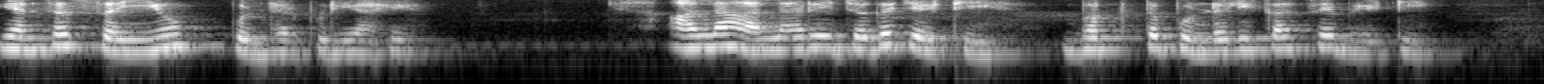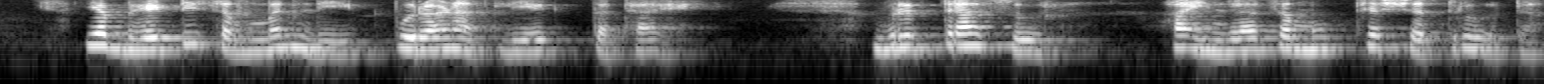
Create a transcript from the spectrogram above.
यांचा संयोग पंढरपुरी आहे. आला आला रे जगजेठी भक्त पुंडलिकाचे भेटी. या भेटीसंबंधी पुराणातली एक कथा आहे. वृत्रासूर हा इंद्राचा मुख्य शत्रू होता.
